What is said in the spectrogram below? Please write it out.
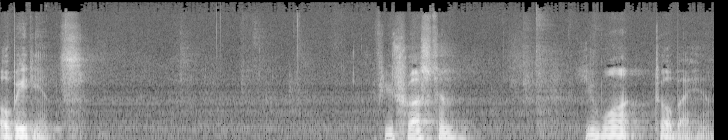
obedience. If you trust Him, you want to obey Him.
